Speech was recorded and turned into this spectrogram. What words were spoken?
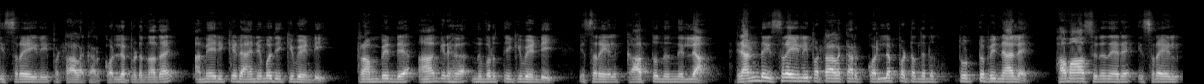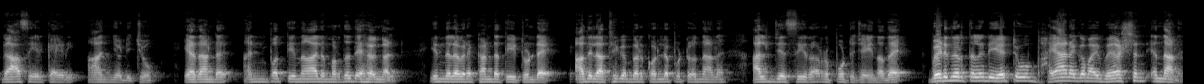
ഇസ്രായേലി പട്ടാളക്കാർ കൊല്ലപ്പെടുന്നത്. അമേരിക്കയുടെ അനുമതിക്ക് വേണ്ടി ട്രംപിന്റെ ആഗ്രഹ നിവൃത്തിക്ക് വേണ്ടി ഇസ്രായേൽ കാത്തുനിന്നില്ല രണ്ട് ഇസ്രായേലി പട്ടാളക്കാർ കൊല്ലപ്പെട്ടതിന് തൊട്ടു പിന്നാലെ ഹമാസിന് നേരെ ഇസ്രായേൽ ഗാസയിൽ കയറി ആഞ്ഞടിച്ചു. ഏതാണ്ട് അൻപത്തിനാല് മൃതദേഹങ്ങൾ ഇന്നലെ വരെ കണ്ടെത്തിയിട്ടുണ്ട്. അതിലധികം പേർ കൊല്ലപ്പെട്ടു എന്നാണ് അൽ ജസീറ റിപ്പോർട്ട് ചെയ്യുന്നത്. വെടിനിർത്തലിന്റെ ഏറ്റവും ഭയാനകമായ വേഷൻ എന്നാണ്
